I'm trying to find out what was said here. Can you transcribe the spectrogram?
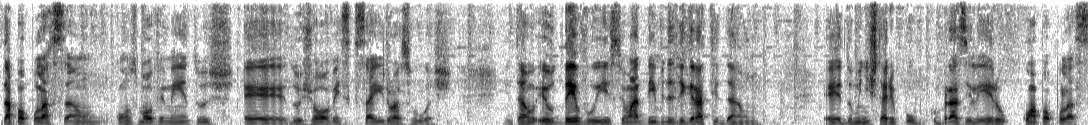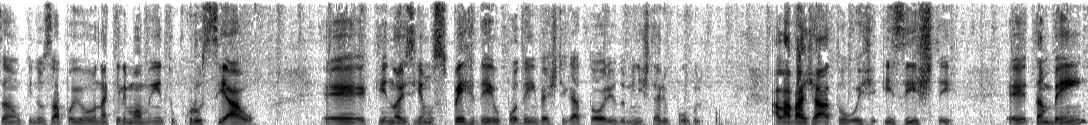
da população com os movimentos é, dos jovens que saíram às ruas. Então, eu devo isso, é uma dívida de gratidão é, do Ministério Público brasileiro com a população que nos apoiou naquele momento crucial é, que nós íamos perder o poder investigatório do Ministério Público. A Lava Jato hoje existe é, também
